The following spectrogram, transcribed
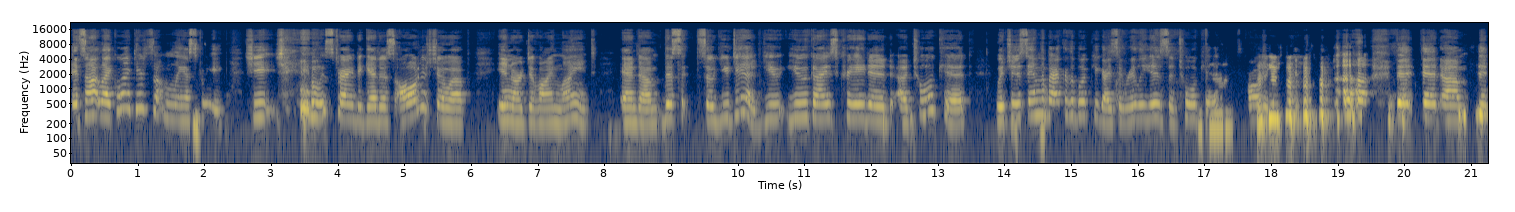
It's not like, well, I did something last week. She, she was trying to get us all to show up in our divine light and um, this so you did you you guys created a toolkit which is in the back of the book you guys it really is a toolkit that that um, that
